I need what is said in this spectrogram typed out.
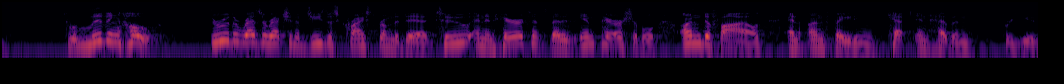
to a living hope through the resurrection of Jesus Christ from the dead, to an inheritance that is imperishable, undefiled, and unfading, kept in heaven for you,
